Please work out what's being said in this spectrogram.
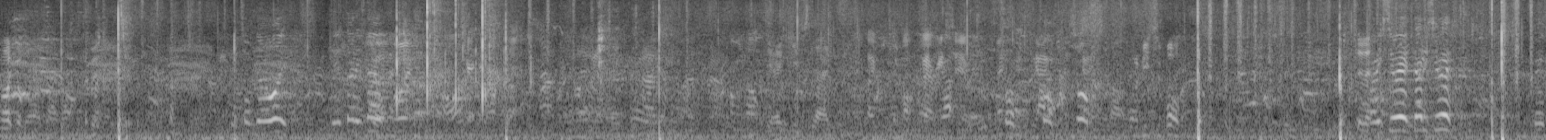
Michael. Get Tom, go away. Get Danny down. Yeah, keep sliding. Tom, Tom, Tom. Want to beat the ball. It, to it. Good.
